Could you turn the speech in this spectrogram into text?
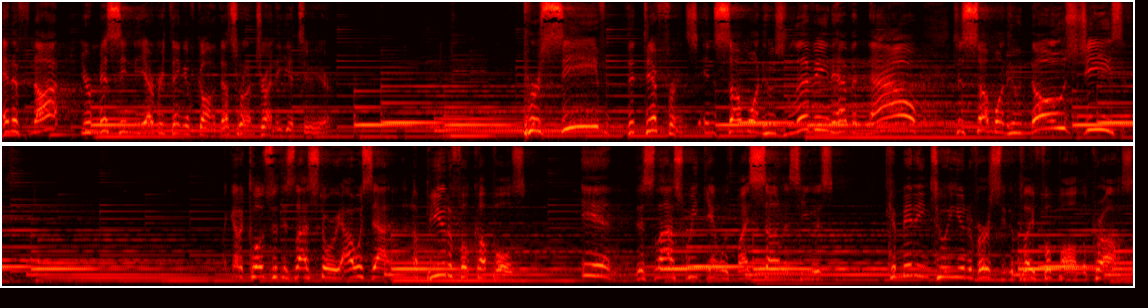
And if not, you're missing the everything of God. That's what I'm trying to get to here. Perceive the difference in someone who's living heaven now to someone who knows Jesus. Got to close with this last story. I was at a beautiful couple's inn this last weekend with my son as he was committing to a university to play football and lacrosse.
